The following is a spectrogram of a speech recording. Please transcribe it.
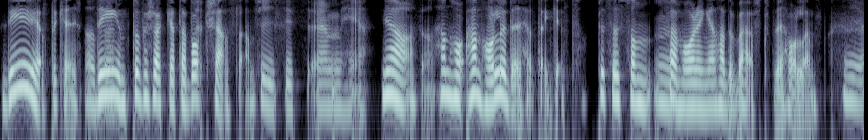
Det är helt okej. Alltså- det är inte att försöka ta bort känslan. Fysisk ömhet. Ja, Så. han, han håller dig helt enkelt. Precis som Mm. femåringen hade behövt bli hållen. Ja.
